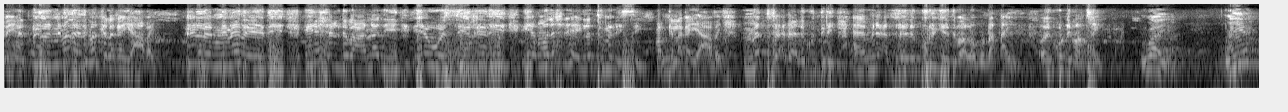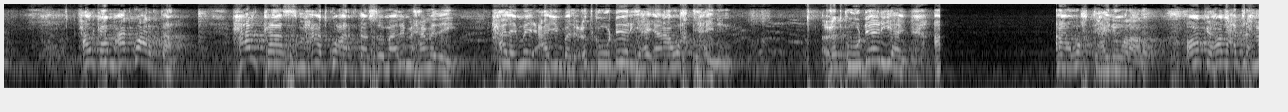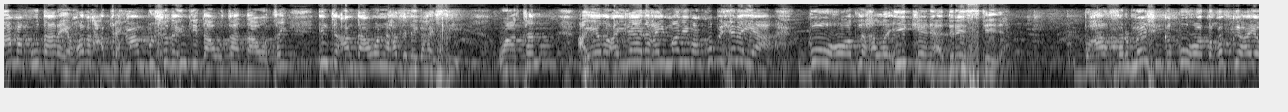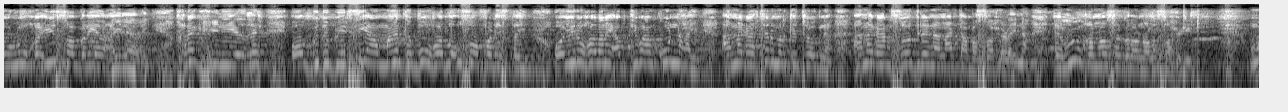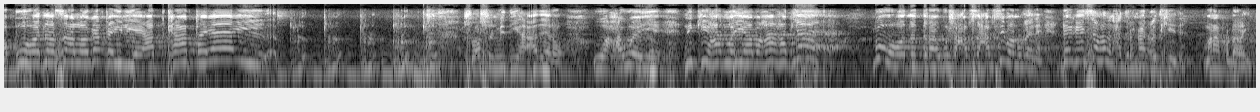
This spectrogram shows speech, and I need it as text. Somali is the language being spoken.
maleehan midownimadeedi marka laga yaabay midownimadeedii iyo xildhibaan adeero waxa weeye ninkii hadlayaaba ha hadlee. Buu hodna hodan daraawish cabsi cabsi baanu leenahay. Dhegayso hadal cabdiraxmaan codkeeda. Manaa ku dhalay.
